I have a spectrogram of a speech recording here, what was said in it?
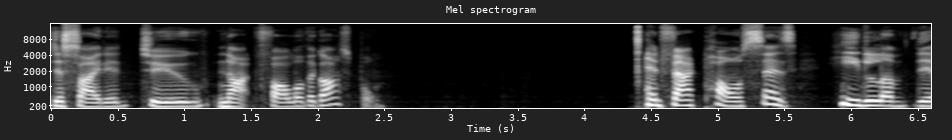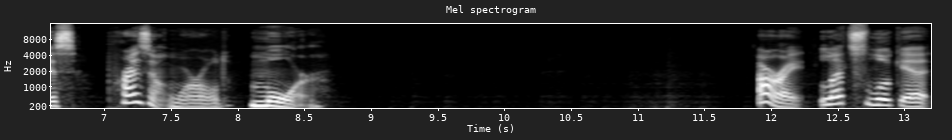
decided to not follow the gospel. In fact, Paul says he loved this present world more. All right, let's look at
